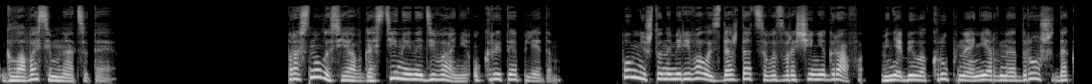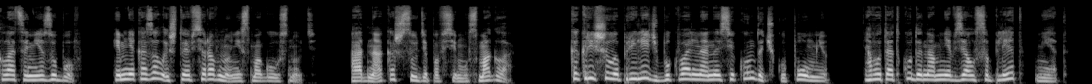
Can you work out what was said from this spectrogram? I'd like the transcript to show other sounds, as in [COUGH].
Глава 17 Проснулась я в гостиной на диване, укрытая пледом. Помню, что намеревалась дождаться возвращения графа. Меня била крупная нервная дрожь до клацания зубов, и мне казалось, что я все равно не смогу уснуть. Однако ж, судя по всему, смогла. Как решила прилечь буквально на секундочку, помню. А вот откуда на мне взялся плед — нет.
